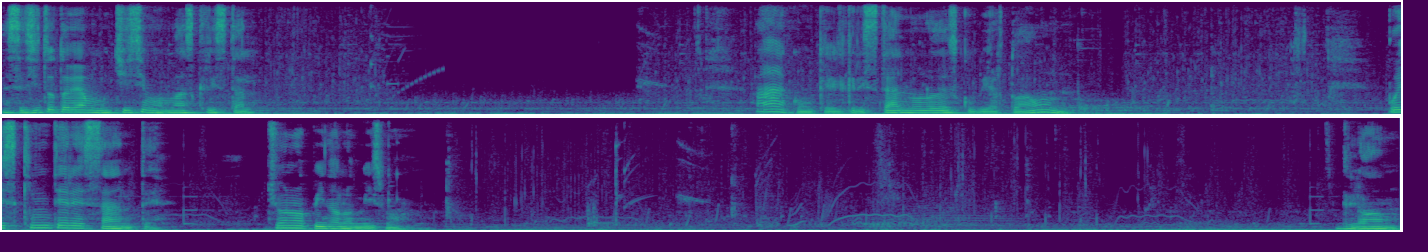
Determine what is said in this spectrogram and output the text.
necesito todavía muchísimo más cristal. Ah, con que el cristal no lo he descubierto aún. Pues qué interesante. Yo no opino lo mismo. Glom.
